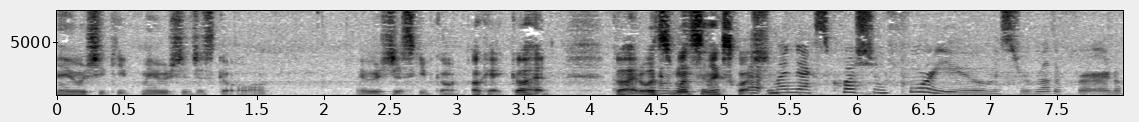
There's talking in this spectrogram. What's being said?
Maybe we should keep. Maybe we should just go along. Maybe we should just keep going. Okay, go ahead. Go ahead. What's Okay. What's the next Uh, question? my next question for you, Mr. Rutherford.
